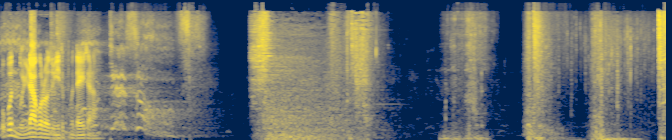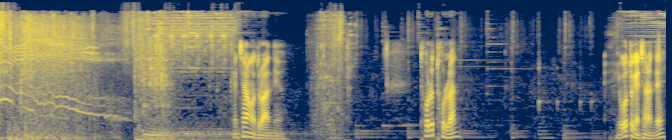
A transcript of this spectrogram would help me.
뽑은 물약으로 좀 이득 보면 되잖아 괜찮은 거 들어왔네요 토르톨란? 이것도 괜찮은데?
